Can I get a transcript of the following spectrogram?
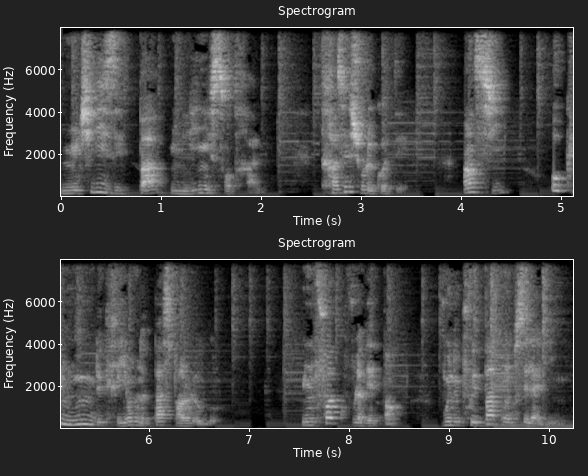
n'utilisez pas une ligne centrale. Tracez sur le côté. Ainsi, aucune ligne de crayon ne passe par le logo. Une fois que vous l'avez peint, vous ne pouvez pas poncer la ligne.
